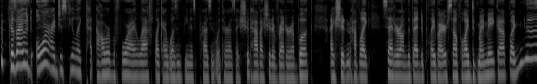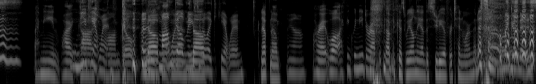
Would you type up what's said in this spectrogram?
Because I would, or I just feel like that hour before I left, like I wasn't being as present with her as I should have. I should have read her a book. I shouldn't have like set her on the bed to play by herself while I did my makeup. Like, I mean, why? You gosh, can't win. Mom guilt. I know you No. Mom guilt win. makes No. you feel like you can't win. Nope, nope. Yeah. All right. Well, I think we need to wrap this up because we only have the studio for 10 more minutes. Oh my goodness.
